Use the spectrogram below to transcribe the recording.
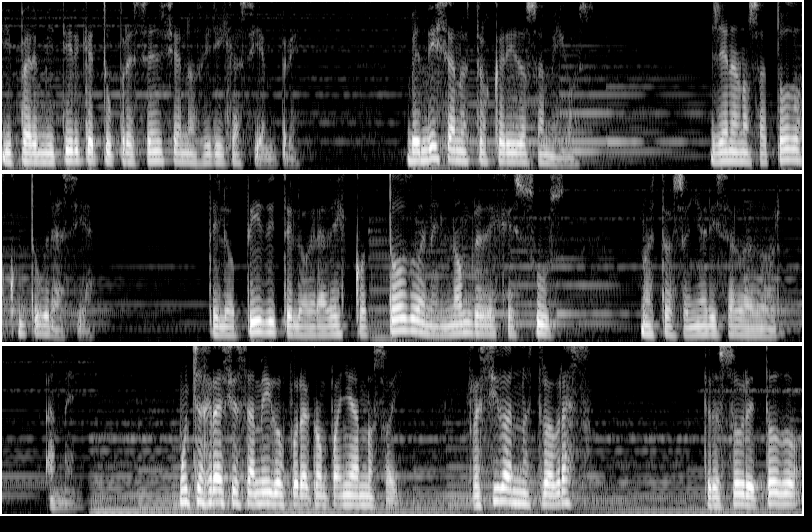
y permitir que tu presencia nos dirija siempre. Bendice a nuestros queridos amigos. Llénanos a todos con tu gracia. Te lo pido y te lo agradezco todo en el nombre de Jesús, nuestro Señor y Salvador. Amén. Muchas gracias amigos por acompañarnos hoy. Reciban nuestro abrazo, pero sobre todo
